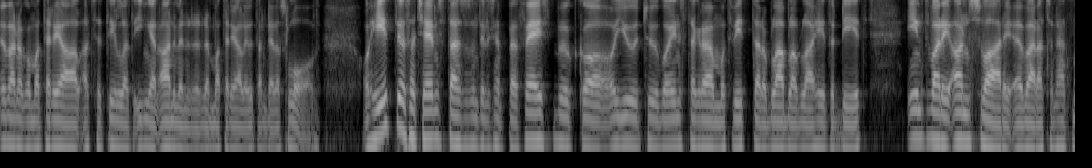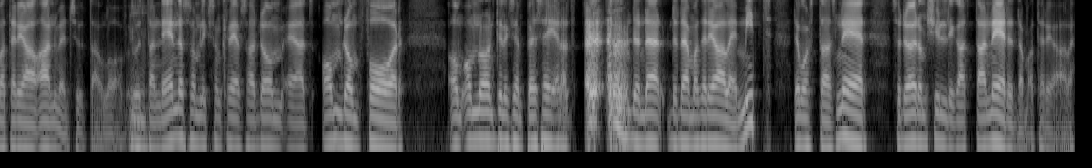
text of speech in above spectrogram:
över något material att se till att ingen använder det materialet utan deras lov. Och hittills har tjänster som till exempel Facebook och, och Youtube och Instagram och Twitter och bla bla bla hit och dit inte varit ansvarig över att sånt här material används utav lov. Utan det enda som liksom krävs av dem är att om de får om, om någon till exempel säger att den där, det där materialet är mitt, det måste tas ner, så då är de skyldiga att ta ner det där materialet.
